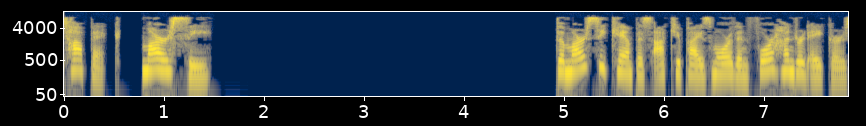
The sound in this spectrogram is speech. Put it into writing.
Topic: Marcy The Marcy campus occupies more than 400 acres,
